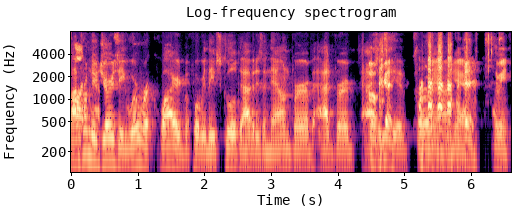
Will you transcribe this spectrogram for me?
I'm from New Jersey. We're required before we leave school to have it as a noun, verb, adverb, Oh, adjective, pronoun. Yeah. I mean,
